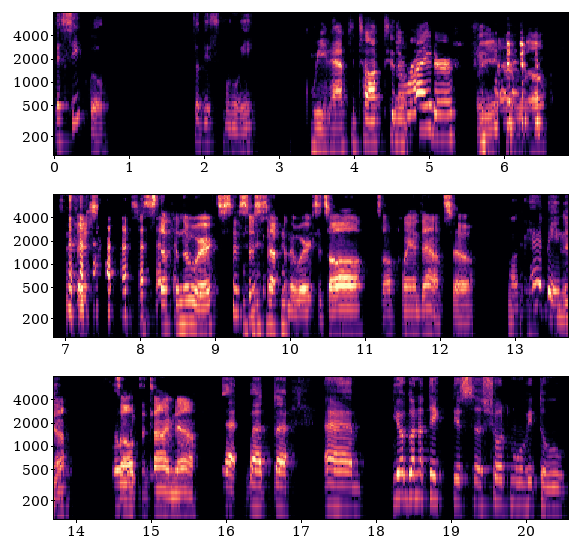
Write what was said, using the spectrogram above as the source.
the sequel to this movie? We'd have to talk to the writer. Well, yeah, well, there's some stuff in the works. There's some stuff in the works. It's all it's all planned out. So okay, baby. You know, it's so all at the time now. Yeah, but uh, um, you're gonna take this uh, short movie to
